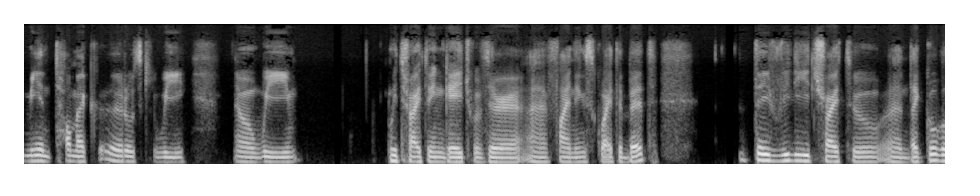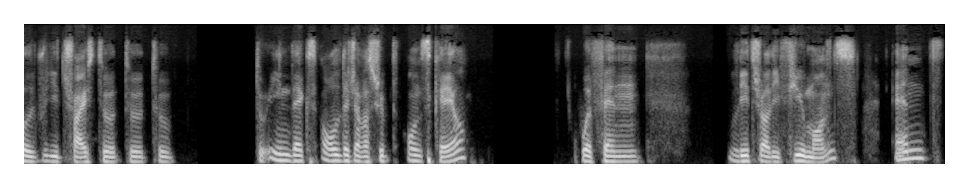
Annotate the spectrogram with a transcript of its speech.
me and Tomek Rudzki, we, uh, we, we try to engage with their uh, findings quite a bit. They really try to, uh, like Google really tries to, to, to, to index all the JavaScript on scale within literally few months and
